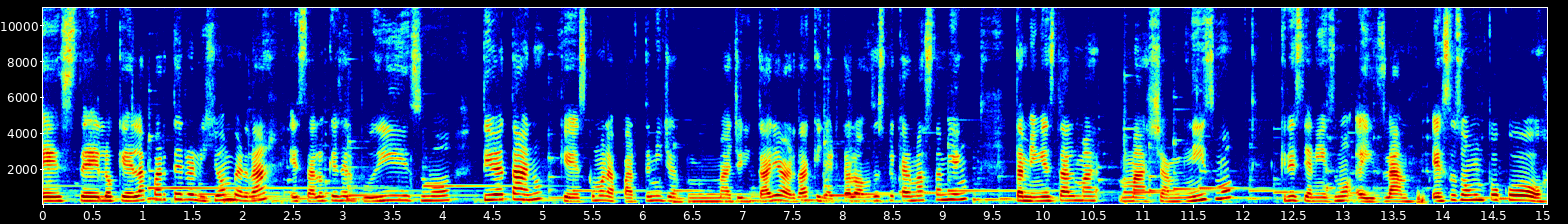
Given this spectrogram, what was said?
Este, lo que es la parte de religión, ¿verdad? Está lo que es el budismo tibetano, que es como la parte mayoritaria, ¿verdad? Que ya ahorita lo vamos a explicar más también. También está el machamismo, cristianismo e islam. Estos son un poco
